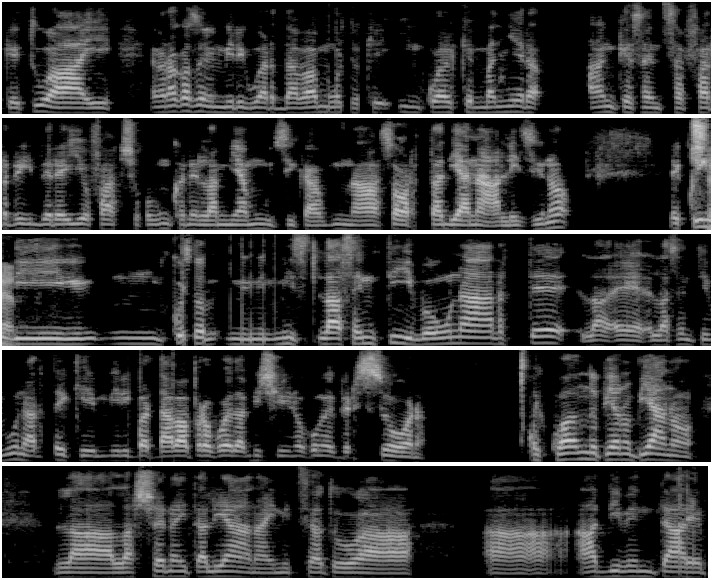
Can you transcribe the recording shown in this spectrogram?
che tu hai è una cosa che mi riguardava molto, che in qualche maniera anche senza far ridere, io faccio comunque nella mia musica una sorta di analisi, no? E quindi certo. mh, questo mi, mi, la sentivo un'arte, la, eh, la sentivo un'arte che mi riguardava proprio da vicino come persona. E quando piano piano la, la scena italiana ha iniziato a, a, a, diventare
